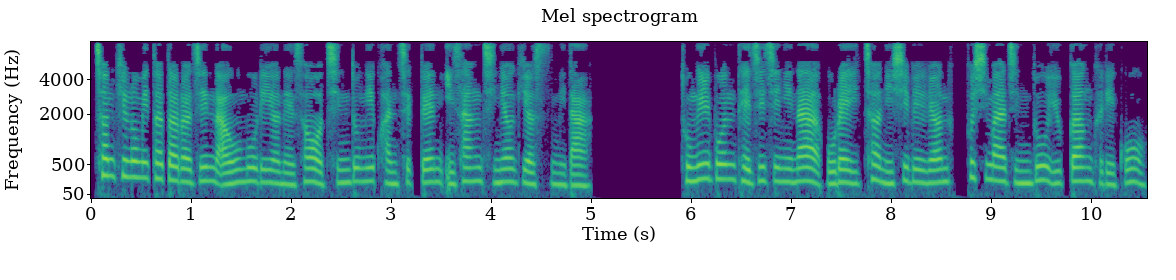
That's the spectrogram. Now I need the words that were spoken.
1000km 떨어진 아우모리현에서 진동이 관측된 이상 진역이었습니다. 동일본 대지진이나 올해 2021년 후쿠시마 진도 6강 그리고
